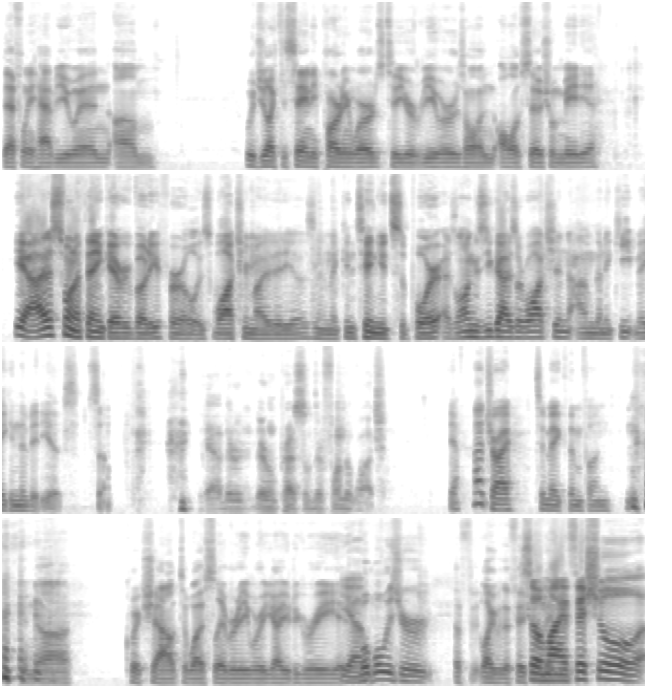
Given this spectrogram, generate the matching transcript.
definitely have you in. Um, would you like to say any parting words to your viewers on all of social media? Yeah, I just want to thank everybody for always watching my videos and the continued support. As long as you guys are watching, I'm gonna keep making the videos. So Yeah, they're they're impressive. They're fun to watch. yeah, I try to make them fun. And uh, quick shout out to West Liberty where you got your degree. Yeah. What, what was your like the official? So my official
